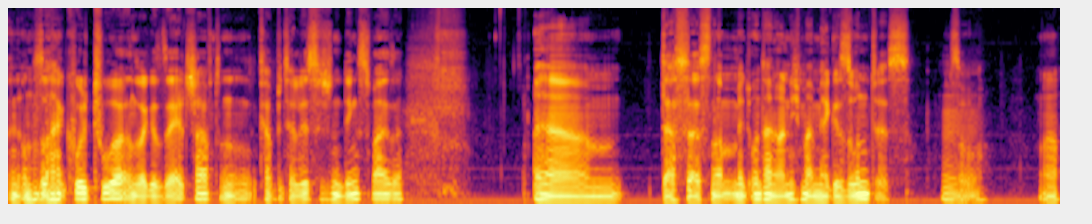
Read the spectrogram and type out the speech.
in unserer Kultur, unserer Gesellschaft und kapitalistischen Dingsweise, ähm, dass das mitunter noch nicht mal mehr gesund ist. So. Ne?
